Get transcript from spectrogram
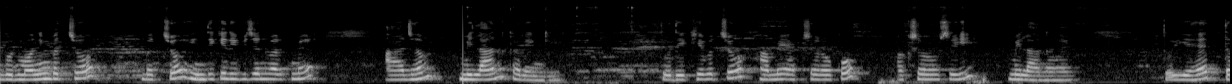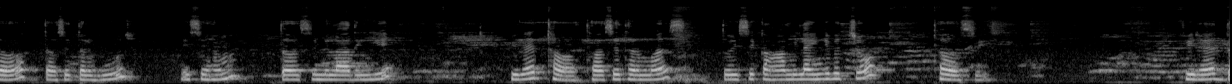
गुड मॉर्निंग बच्चों। बच्चों, हिंदी के रिवीजन वर्क में आज हम मिलान करेंगे। तो देखिए बच्चों, हमें अक्षरों को, अक्षरों से ही मिलाना है। तो यह है त त से तरबूज, इसे हम त से मिला देंगे। फिर है थ थ से थर्मस तो इसे कहाँ मिलाएँगे बच्चों? थ से। फिर है द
